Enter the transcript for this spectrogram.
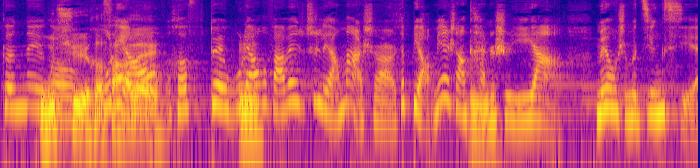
跟那个无趣和乏味无聊和对无聊嗯和乏味是两码事儿。它表面上看着是一样，没有什么惊喜，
